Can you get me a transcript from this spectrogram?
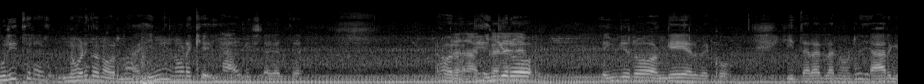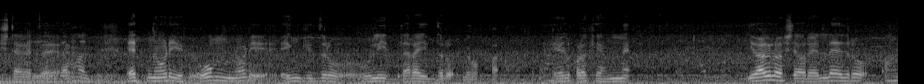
ಹುಲಿ ಥರ ನೋಡಿದವನು ಅವ್ರನ್ನ. ಹಿಂಗೆ ನೋಡೋಕ್ಕೆ ಯಾರಿಗೆ ಇಷ್ಟ ಆಗತ್ತೆ? ಅವ್ರ ಹೆಂಗಿರೋ ಹೆಂಗಿರೋ ಹಂಗೇ ಇರಬೇಕು. ಈ ಥರ ಎಲ್ಲ ನೋಡ್ರೆ ಯಾರಿಗೆ ಇಷ್ಟ ಆಗುತ್ತೆ. ಎತ್ ನೋಡಿ ಓಮ್ ನೋಡಿ ಹೆಂಗಿದ್ರು ಹುಲಿ ಥರ ಇದ್ದರು ನಮ್ಮಪ್ಪ ಹೇಳ್ಕೊಳಕ್ಕೆ ಹೆಮ್ಮೆ. ಇವಾಗಲೂ ಅಷ್ಟೇ ಅವ್ರು ಎಲ್ಲೇ ಇದ್ರು ಅವ್ರ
